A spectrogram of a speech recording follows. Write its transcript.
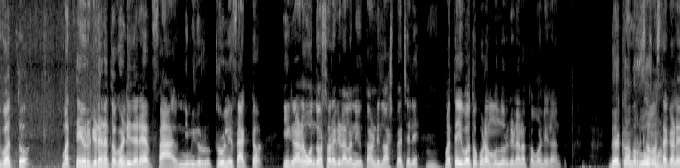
ಇವತ್ತು ಮತ್ತೆ ಇವರು ಗಿಡನ ತೊಗೊಂಡಿದ್ದಾರೆ. ಫ್ಯಾ ನಿಮಗೆ ಟ್ರೂಲಿ ಫ್ಯಾಕ್ಟು ಈಗ ನಾನು ಒಂದೂವರೆ ಸಾವಿರ ಗಿಡ ಅಲ್ಲ ನೀವು ತಗೊಂಡಿ ಲಾಸ್ಟ್ ಬ್ಯಾಚಲ್ಲಿ ಮತ್ತು ಇವತ್ತು ಕೂಡ ಮುನ್ನೂರು ಗಿಡನ ತೊಗೊಂಡಿರೋ ಅಂತ ಬೇಕಂದ್ರೆ ಲೂಸ್ ಸಮಸ್ತ ಕಡೆ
